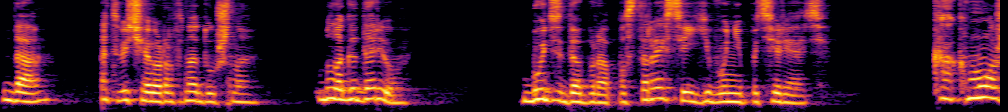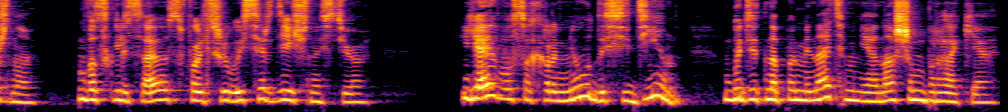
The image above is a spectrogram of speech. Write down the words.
«Да», — отвечаю равнодушно. «Благодарю». «Будь добра, постарайся его не потерять». «Как можно?» Восклицаю с фальшивой сердечностью. Я его сохраню до седин, будет напоминать мне о нашем браке.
